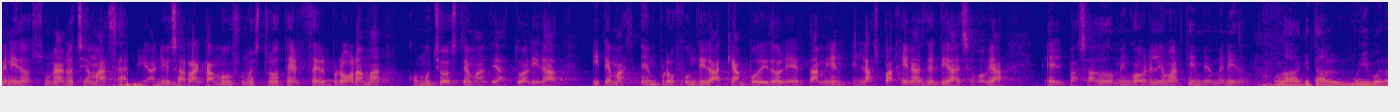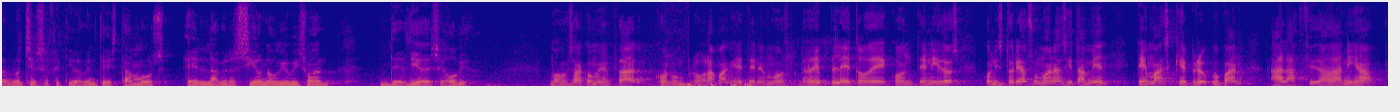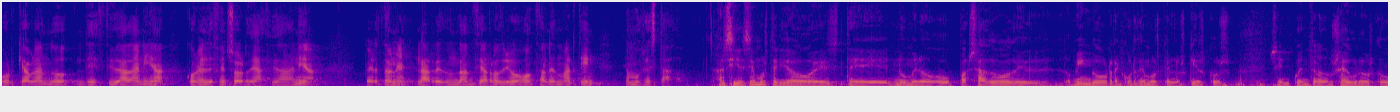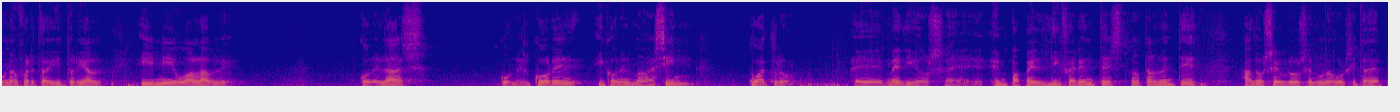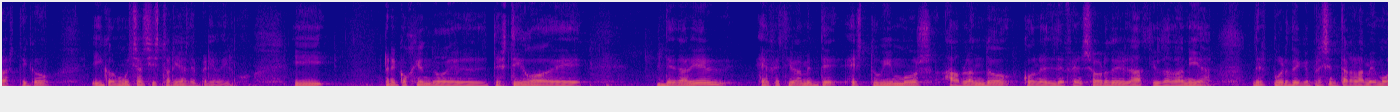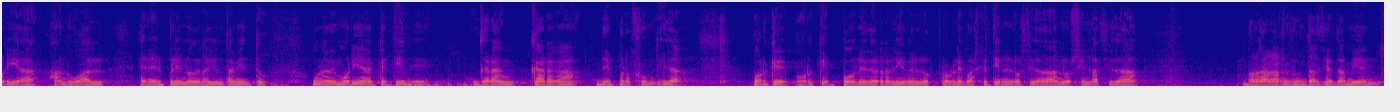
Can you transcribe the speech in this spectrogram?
Bienvenidos una noche más al Día News. Arrancamos nuestro tercer programa con muchos temas de actualidad y temas en profundidad que han podido leer también en las páginas del Día de Segovia el pasado domingo. Aurelio Martín, bienvenido. Hola, ¿qué tal? Muy buenas noches. Efectivamente, estamos en la versión audiovisual del Día de Segovia. Vamos a comenzar con un programa que tenemos repleto de contenidos con historias humanas y también temas que preocupan a la ciudadanía, porque hablando de ciudadanía, con el defensor de la ciudadanía, perdone la redundancia, Rodrigo González Martín, hemos estado. Así es, hemos tenido este número pasado del domingo. Recordemos que en los kioscos se encuentra dos euros con una oferta editorial inigualable, con el AS, con el Core y con el Magazine cuatro eh, medios eh, en papel diferentes totalmente a dos euros en una bolsita de plástico y con muchas historias de periodismo. Y recogiendo el testigo de, de Daniel, efectivamente estuvimos hablando con el defensor de la ciudadanía después de que presentara la memoria anual en el Pleno del Ayuntamiento. Una memoria que tiene gran carga de profundidad ¿Por qué? Porque pone de relieve los problemas que tienen los ciudadanos en la ciudad, valga la redundancia también,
